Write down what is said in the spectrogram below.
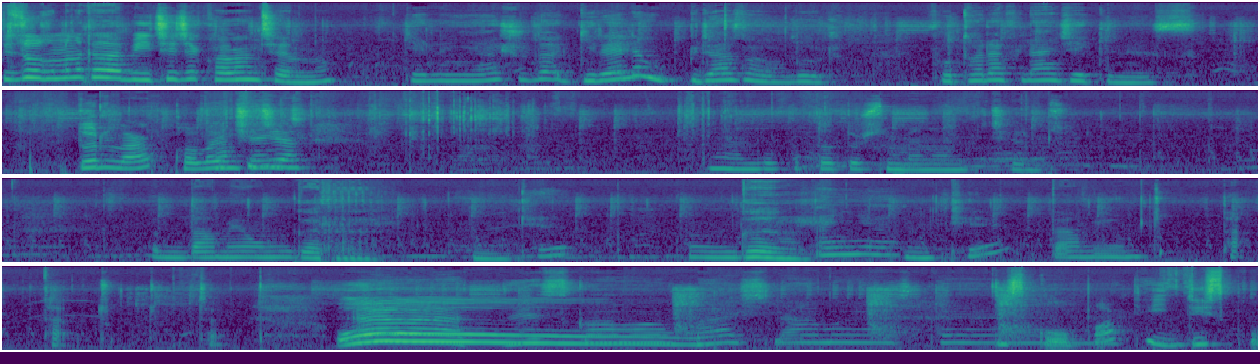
Biz o zamana kadar bir içecek falan içelim lan. Gelin ya şurada girelim birazdan olur. Fotoğraf falan çekiniz. Dur lan kola Tamam, içeceğim. Tamam bu burada dursun ben onu içerim dame un grrr. Anche un grrr. Anche dame un tu ta ta tu tu ta. Oo! Disco party, disco,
